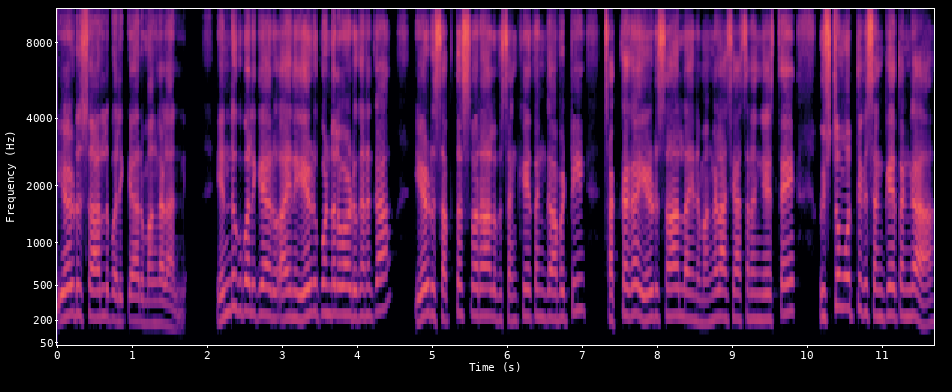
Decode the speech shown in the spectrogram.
ఏడు సార్లు పలికారు మంగళాన్ని. ఎందుకు పలికారు? ఆయన ఏడు కొండలవాడు కనుక ఏడు సప్తస్వరాలకు సంకేతం కాబట్టి చక్కగా ఏడుసార్లు ఆయన మంగళాశాసనం చేస్తే విష్ణుమూర్తికి సంకేతంగా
